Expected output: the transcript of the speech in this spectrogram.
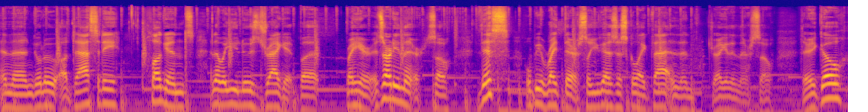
And then go to Audacity plugins and then what you do is drag it but right here it's already in there so this will be right there so you guys just go like that and then drag it in there so there you go.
